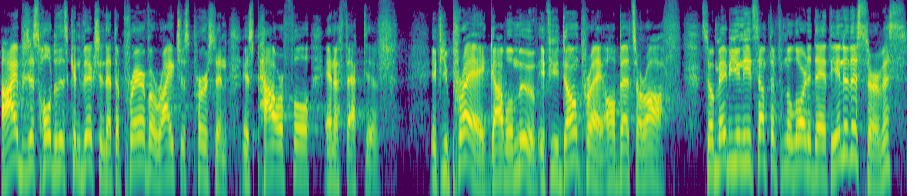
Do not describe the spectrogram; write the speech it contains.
I just hold to this conviction that the prayer of a righteous person is powerful and effective. If you pray, God will move. If you don't pray, all bets are off. So maybe you need something from the Lord today at the end of this service.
